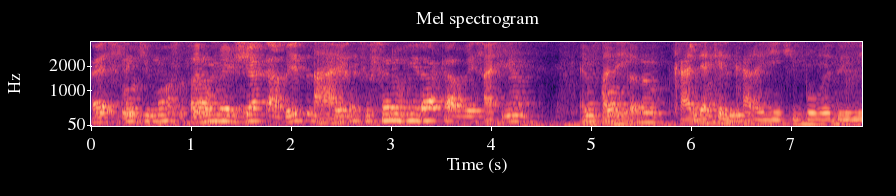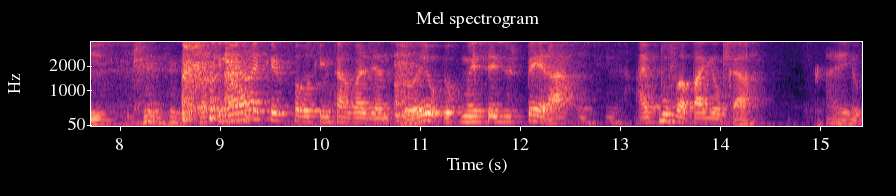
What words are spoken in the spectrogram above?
Aí você tem que Se mostrar. você não mexer a cabeça, Ai. você... Se você não virar a cabeça Ai. assim, Eu Não falei, conta, não. cadê Tipo aquele assim. cara gente boa do início? Só que na hora que ele falou quem tá avaliando sou eu, eu comecei a desesperar. Aí, puf, apaguei o carro. Aí eu,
